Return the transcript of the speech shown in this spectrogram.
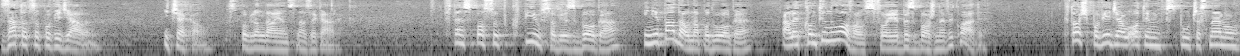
za to, co powiedziałem. I czekał, spoglądając na zegarek. W ten sposób kpił sobie z Boga i nie padał na podłogę, ale kontynuował swoje bezbożne wykłady. Ktoś powiedział o tym współczesnemu,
